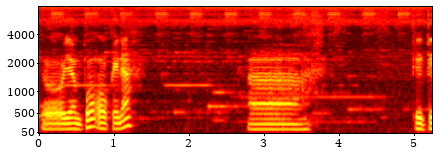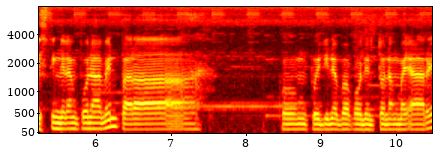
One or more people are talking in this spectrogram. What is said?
So, yan po. Okay na. Ah... Uh, titesting na lang po namin para kung pwede na ba kunin to ng may-ari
